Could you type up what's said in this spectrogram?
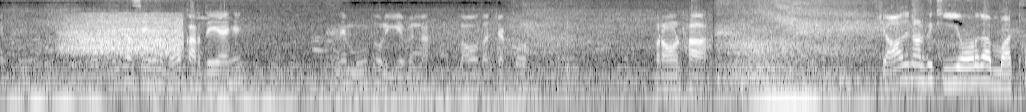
ਇਹਦਾ ਸੇਵਨ ਬਹੁਤ ਕਰਦੇ ਆ ਇਹ। ਇਹਦੇ ਮੂੰਹ ਧੋ ਲਈਏ ਪਹਿਲਾਂ। ਲਓ ਤਾਂ ਚੱਕੋ। ਪਰੌਂਠਾ। ਚਾਹ ਦੇ ਨਾਲ ਫੇ ਕੀ ਆਉਣਗਾ? ਮੱਠ?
